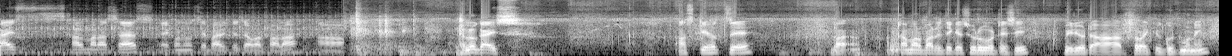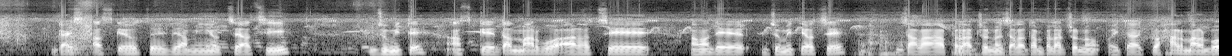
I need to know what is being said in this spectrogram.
গাইস হাল মারা শেষ এখন হচ্ছে বাড়িতে যাওয়ার পালা। হ্যালো গাইস আজকে হচ্ছে খামার বাড়ি থেকে শুরু করতেছি ভিডিওটা, আর সবাইকে গুড মর্নিং গাইস আজকে হচ্ছে যে আমি হচ্ছে আছি জমিতে। আজকে ধান মারবো, আর হচ্ছে আমাদের জমিতে হচ্ছে জ্বালা ফেলার জন্য, জ্বালা টান ফেলার জন্য ওইটা একটু হাল মারবো।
